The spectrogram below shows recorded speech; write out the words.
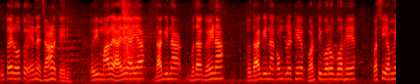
ઉતાર્યો હતો એને જાણ કરી. તો એ મારે હારે આવ્યા દાગીના બધા ગણ્યા તો દાગીના કમ્પ્લેટ છે ભરતી બરોબર છે પછી અમે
